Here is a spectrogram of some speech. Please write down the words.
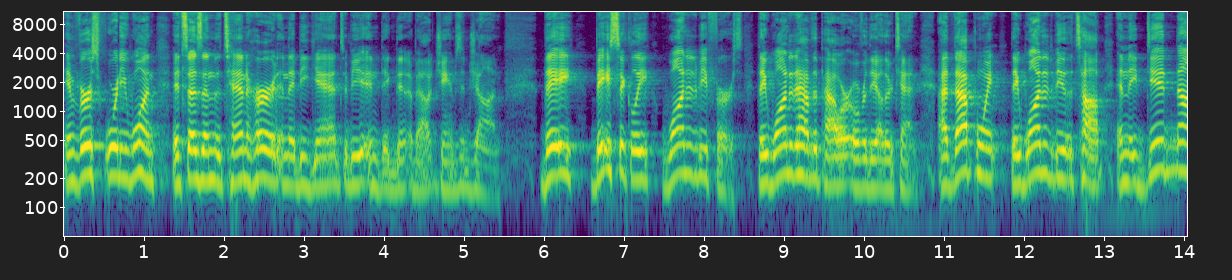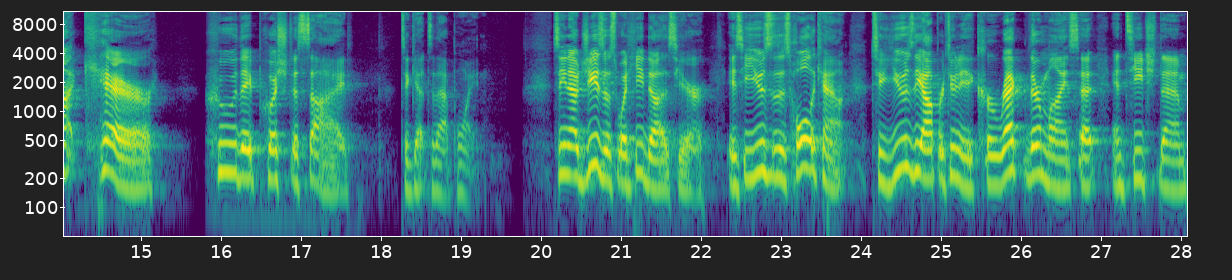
In verse 41, it says, And the ten heard, and they began to be indignant about James and John. They basically wanted to be first. They wanted to have the power over the other 10. At that point, they wanted to be the top, and they did not care who they pushed aside to get to that point. See, now Jesus, what he does here is he uses this whole account to use the opportunity to correct their mindset and teach them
